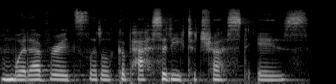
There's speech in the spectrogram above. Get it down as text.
and whatever its little capacity to trust is.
